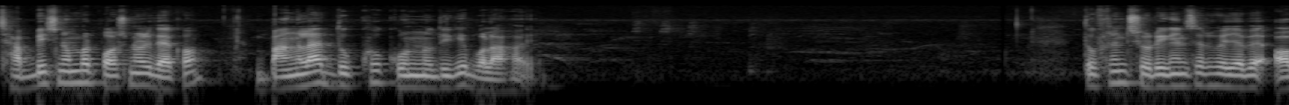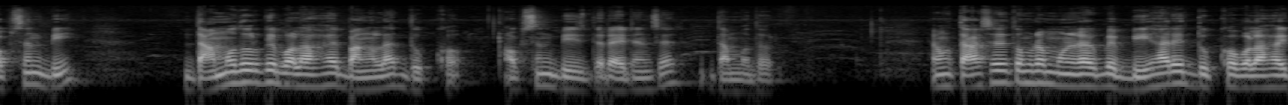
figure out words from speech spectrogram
ছাব্বিশ নম্বর প্রশ্নটি দেখো, বাংলার দুঃখ কোন নদীকে বলা হয়? তো ফ্রেন্ডস সঠিক অ্যান্সার হয়ে যাবে অপশান বি দামোদরকে বলা হয় বাংলার দুঃখ। Option B is the right answer Damodar. এবং তার সাথে তোমরা মনে রাখবে বিহারের দুঃখ বলা হয়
